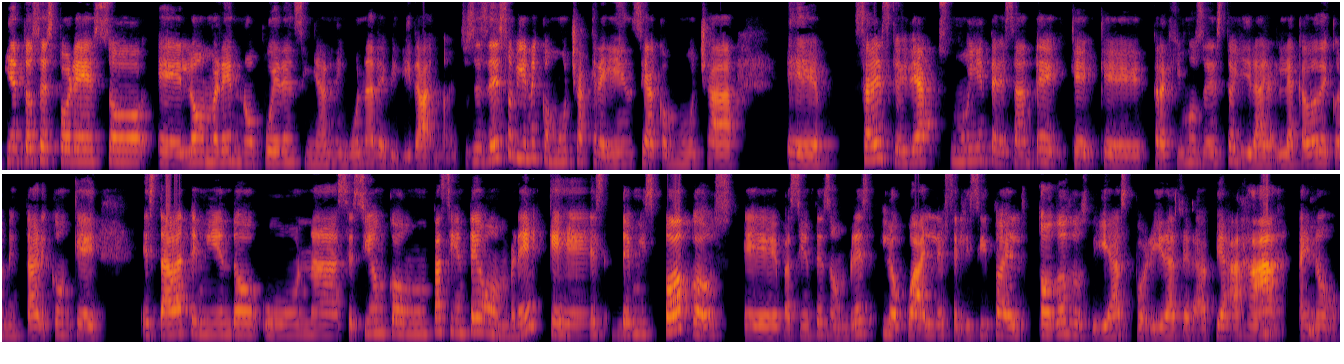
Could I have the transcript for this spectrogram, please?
Y entonces por eso el hombre no puede enseñar ninguna debilidad, ¿no? Entonces de eso viene con mucha creencia, con mucha... Eh, Sabes que hoy día es muy interesante que, que trajimos de esto y le acabo de conectar con que estaba teniendo una sesión con un paciente hombre, que es de mis pocos eh, pacientes hombres, lo cual le felicito a él todos los días por ir a terapia. Ajá, I know.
